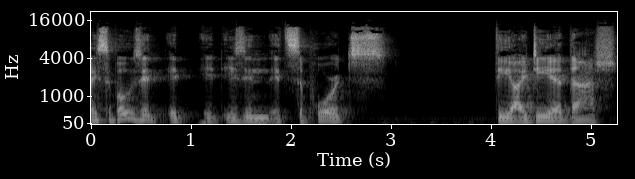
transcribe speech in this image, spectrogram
I suppose it, it, it is in it supports the idea that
